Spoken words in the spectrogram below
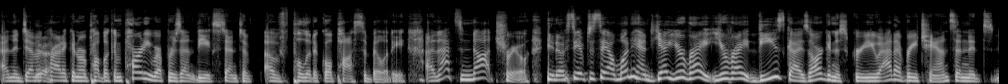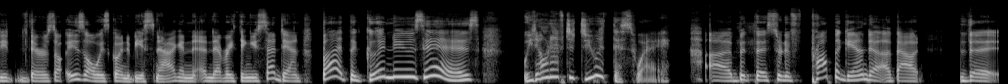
And the Democratic yeah. and Republican Party represent the extent of, of political possibility. And that's not true. You know, so you have to say on one hand, yeah, you're right. You're right. These guys are going to screw you at every chance. And it's, it, there's is always going to be a snag and, and everything you said, Dan. But the good news is we don't have to do it this way. Uh, but the sort of propaganda about the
